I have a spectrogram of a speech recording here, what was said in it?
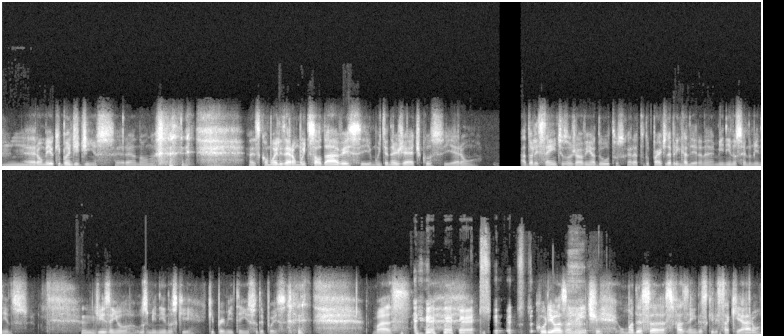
Hum. Eram meio que bandidinhos. Era, não... Mas como eles eram muito saudáveis e muito energéticos e eram adolescentes ou jovens adultos, era tudo parte da brincadeira, né? Meninos sendo meninos. Sim. Dizem o, os meninos que, que permitem isso depois. Mas, curiosamente, uma dessas fazendas que eles saquearam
